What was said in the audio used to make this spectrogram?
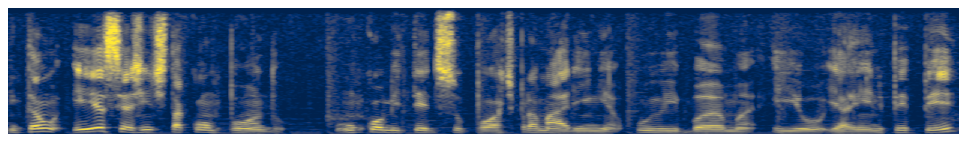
Então, esse a gente está compondo um comitê de suporte para a Marinha, o IBAMA e, o, e a NPP,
